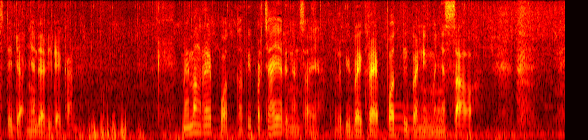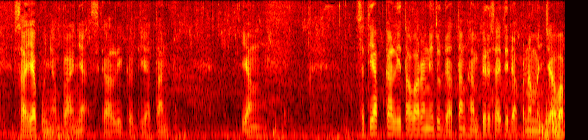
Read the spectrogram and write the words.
setidaknya dari dekan. Memang repot, tapi percaya dengan saya, lebih baik repot dibanding menyesal. saya punya banyak sekali kegiatan yang setiap kali tawaran itu datang hampir saya tidak pernah menjawab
